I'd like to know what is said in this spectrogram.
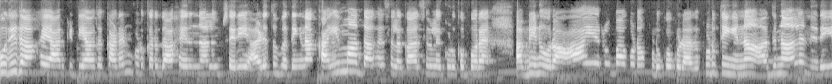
புதிதாக யார்கிட்டயாவது கடன் கொடுக்கறதாக இருந்தாலும் சரி அடுத்து பாத்தீங்கன்னா கைமாத்தாக சில காசுகளை கொடுக்க போறேன் அப்படின்னு ஒரு ஆயிரம் ரூபாய் கூட கொடுக்க கூடாது. கொடுத்தீங்கன்னா அதனால நிறைய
